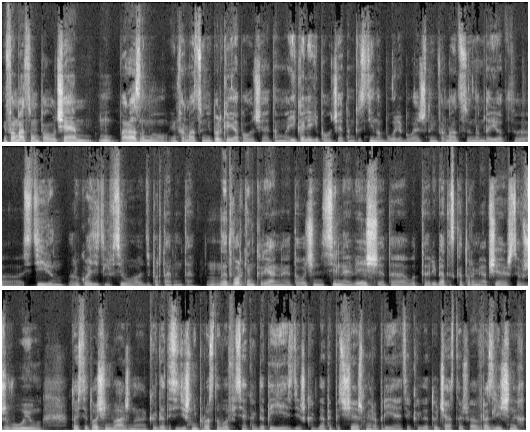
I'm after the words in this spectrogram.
Информацию мы получаем, ну, по-разному. Информацию не только я получаю, там мои коллеги получают, там Кристина, Боря. Бывает, что информацию нам дает э, Стивен, руководитель всего департамента. Нетворкинг реально это очень сильная вещь. Это вот ребята, с которыми общаешься вживую. То есть это очень важно, когда ты сидишь не просто в офисе, а когда ты ездишь, когда ты посещаешь мероприятия, когда ты участвуешь в различных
